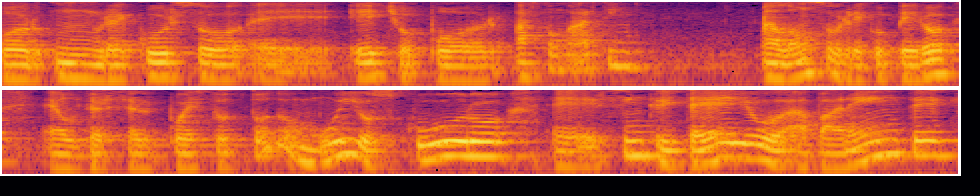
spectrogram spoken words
por un recurso eh, hecho por Aston Martin, Alonso recuperou é, o terceiro puesto todo muito oscuro, é, sem critério aparente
